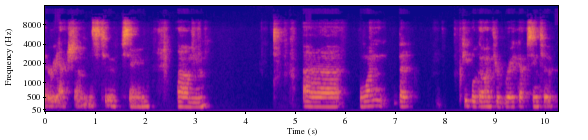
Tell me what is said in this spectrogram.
their reactions to same. Um, uh, one that people going through breakup seem to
